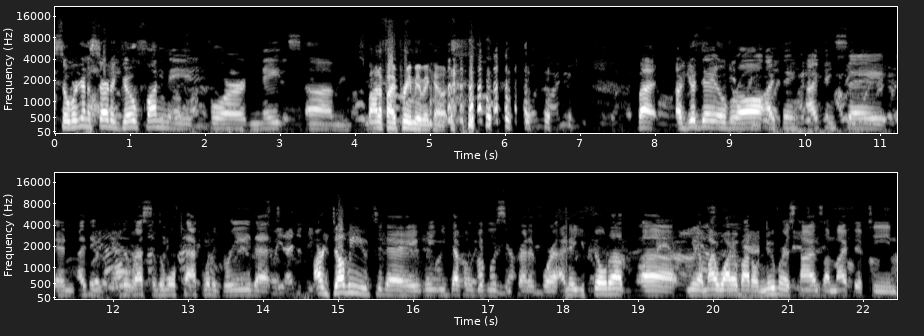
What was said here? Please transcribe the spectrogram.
so we're gonna start a GoFundMe for Nate's um, Spotify premium account. but a good day overall. I think I can say, and I think the rest of the Wolfpack would agree that our W today, we, we definitely give you some credit for it. I know you filled up, uh, you know, my water bottle numerous times on my 15.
